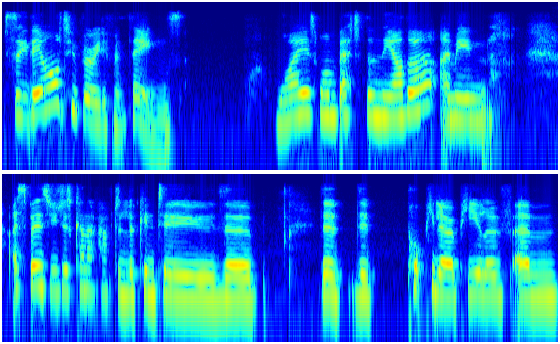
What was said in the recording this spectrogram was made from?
so they are two very different things. Why is one better than the other? I mean, I suppose you just kind of have to look into the the the popular appeal of um,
